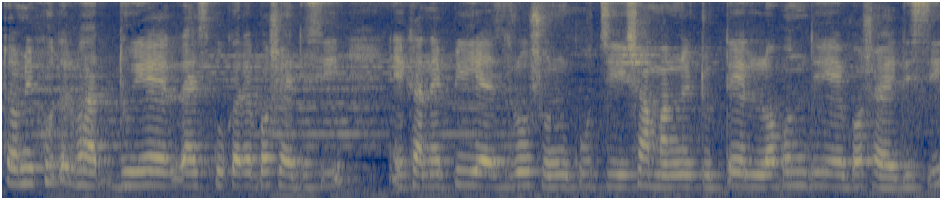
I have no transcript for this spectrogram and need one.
তো আমি খুদের ভাত ধুয়ে রাইস কুকারে বসাই দিছি। এখানে পেঁয়াজ, রসুন, কুচি, সামান্য একটু তেল, লবণ দিয়ে বসাই দিছি।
